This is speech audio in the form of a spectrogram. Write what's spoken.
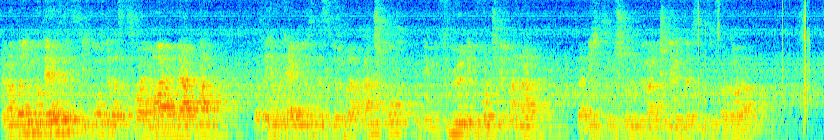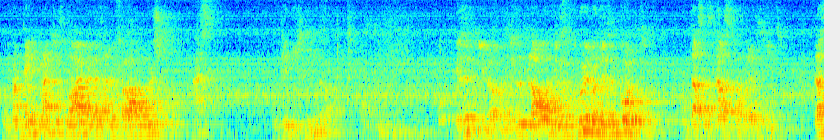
Wenn man bei ihm Modell sitzt, ich durfte das zweimal, dann merkt man, dass er hin und her gerissen ist zwischen seinem Anspruch Gefühl, den Wunsch, dem anderen da nicht zum stundenlangen Stillsitzen zu verdonnern. Und man denkt manches Mal, wenn er seine Farben mischt, was? Dann bin ich lila. Wir sind lila und wir sind blau und wir sind grün und wir sind bunt. Und das ist das, was er sieht. Das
